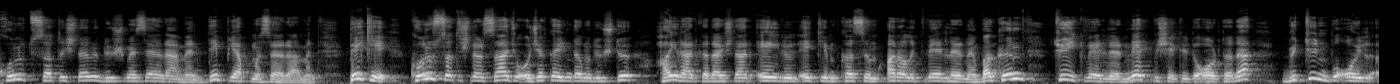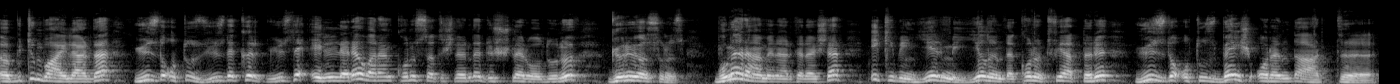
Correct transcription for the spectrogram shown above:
konut satışları düşmesine rağmen, dip yapmasına rağmen. Peki konut satışları sadece Ocak ayında mı düştü? Hayır arkadaşlar Eylül, Ekim, Kasım, Aralık verilerine bakın. TÜİK verileri net bir şekilde ortada. Bütün bu oy, e, bütün bu aylarda %30, %40, %50'lere varan konut satışlarında düşüşler olduğunu görüyorsunuz. Buna rağmen arkadaşlar 2020 yılında konut fiyatları %35 oranında arttı.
